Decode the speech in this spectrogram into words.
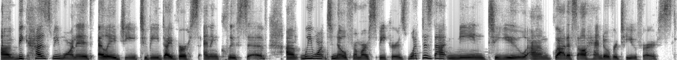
Um, because we wanted LAG to be diverse and inclusive, um, we want to know from our speakers, what does that mean to you? Um, Gladys, I'll hand over to you first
